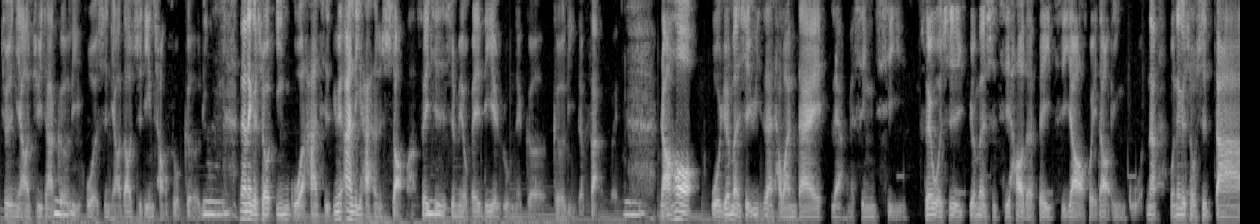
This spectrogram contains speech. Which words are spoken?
就是你要居家隔离，嗯、或者是你要到指定场所隔离。嗯、那那个时候，英国它其实因为案例还很少嘛，所以其实是没有被列入那个隔离的范围。嗯、然后我原本是预计在台湾待两个星期，所以我是原本十七号的飞机要回到英国。那我那个时候是搭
